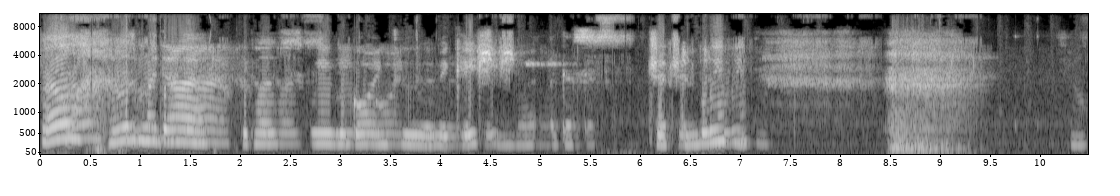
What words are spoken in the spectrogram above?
Well, it was my dad because we were going to a vacation, but I guess Jeff didn't believe me. So,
